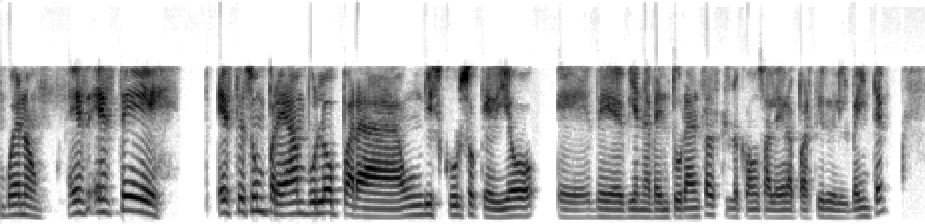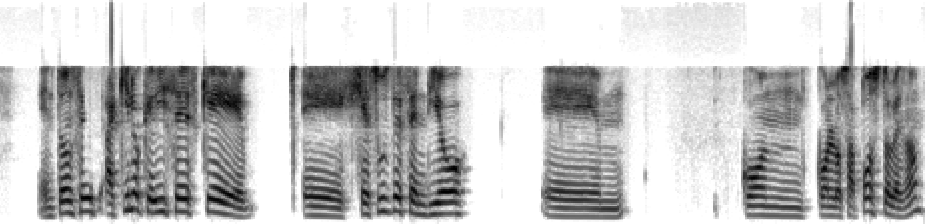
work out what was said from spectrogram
Bueno, es, este, este es un preámbulo para un discurso que dio eh, de bienaventuranzas, que es lo que vamos a leer a partir del 20. Entonces, aquí lo que dice es que eh, Jesús descendió eh, con, con los apóstoles, ¿no?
